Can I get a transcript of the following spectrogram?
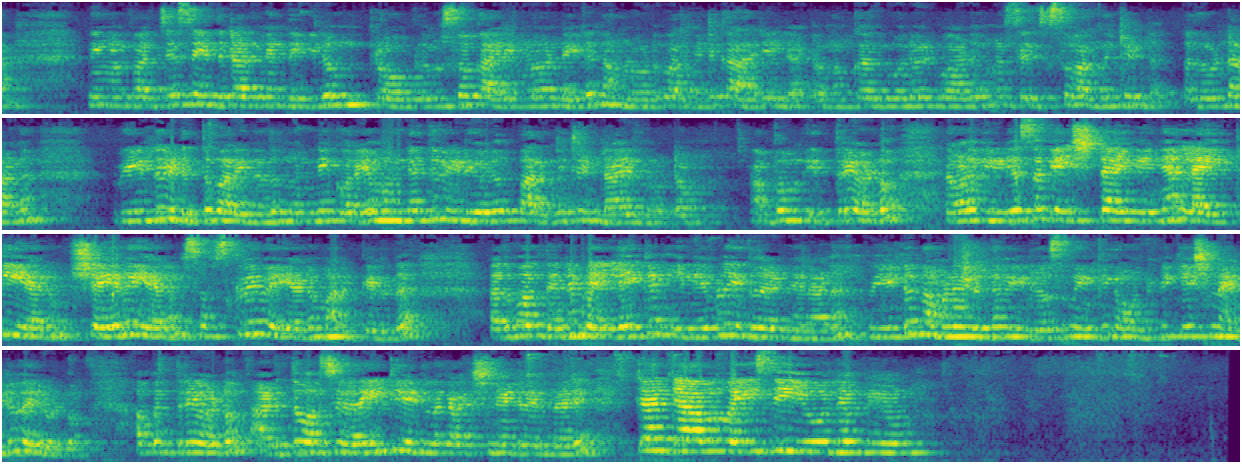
നിങ്ങൾ പർച്ചേസ് ചെയ്തിട്ട് അതിന് എന്തെങ്കിലും പ്രോബ്ലംസോ കാര്യങ്ങളോ ഉണ്ടെങ്കിൽ നമ്മളോട് പറഞ്ഞിട്ട് കാര്യമില്ല കേട്ടോ. നമുക്ക് അതുപോലെ ഒരുപാട് മെസ്സേജസ് വന്നിട്ടുണ്ട്. അതുകൊണ്ടാണ് വീണ്ടും എടുത്തു പറയുന്നത്. മുന്നേ കുറേ മുന്നത്തെ വീഡിയോയിൽ പറഞ്ഞിട്ടുണ്ടായിരുന്നു കേട്ടോ. അപ്പം ഇത്രയേ ഉള്ളൂ. നമ്മളെ വീഡിയോസ് ഒക്കെ ഇഷ്ടമായി കഴിഞ്ഞാൽ ലൈക്ക് ചെയ്യാനും ഷെയർ ചെയ്യാനും സബ്സ്ക്രൈബ് ചെയ്യാനും മറക്കരുത്. അതുപോലെ തന്നെ ബെല്ലൈക്കൺ ഇനേബിൾ ചെയ്ത് കഴിഞ്ഞാലാണ് വീണ്ടും നമ്മൾ ഇടുന്ന വീഡിയോസ് നിങ്ങൾക്ക് നോട്ടിഫിക്കേഷൻ ആയിട്ട് വരുള്ളൂ. അപ്പൊ ഇത്രയേ ഉള്ളൂ. അടുത്ത കുറച്ച് വെറൈറ്റി ആയിട്ടുള്ള കളക്ഷൻ ആയിട്ട് വരുന്നവര് tata bye you love you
